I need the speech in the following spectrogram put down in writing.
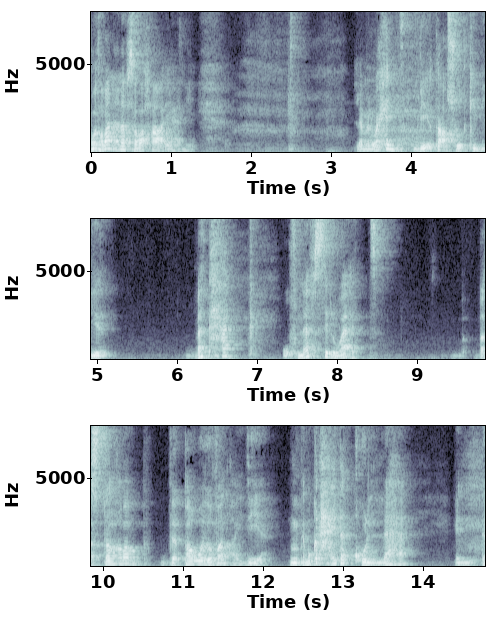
هو طبعا أنا بصراحة يعني لما الواحد بيقطع شوط كبير بضحك وفي نفس الوقت بستغرب the power of an idea. انت ممكن حياتك كلها انت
